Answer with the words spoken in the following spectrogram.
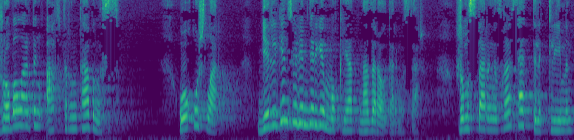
жобалардың авторын табыңыз. Оқушылар берілген сөйлемдерге мұқият назар аударыңыздар. Жұмыстарыңызға сәттілік тілеймін.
